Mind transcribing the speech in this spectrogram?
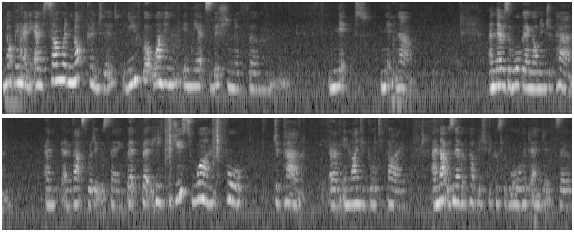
not very many, and some were not printed. You've got one in, in the exhibition of um, Knit, Knit Mhm. Now. And there was a war going on in Japan, and, and that's what it was saying. But, but he produced one for Japan um, in 1945, and that was never published because the war had ended. So,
